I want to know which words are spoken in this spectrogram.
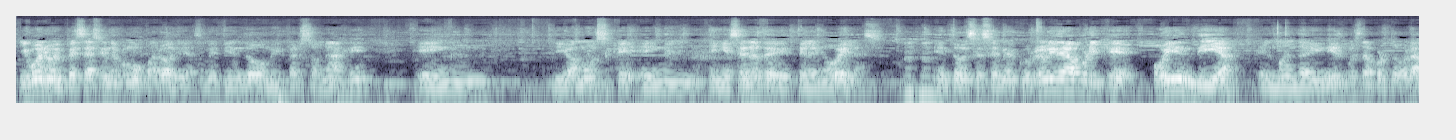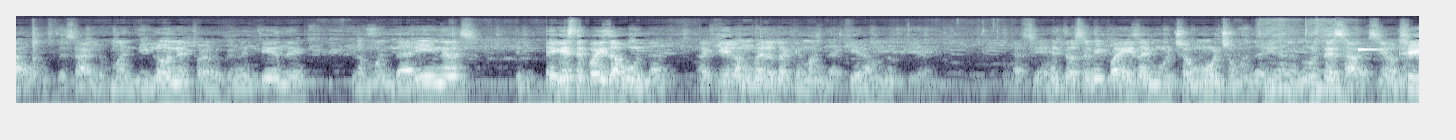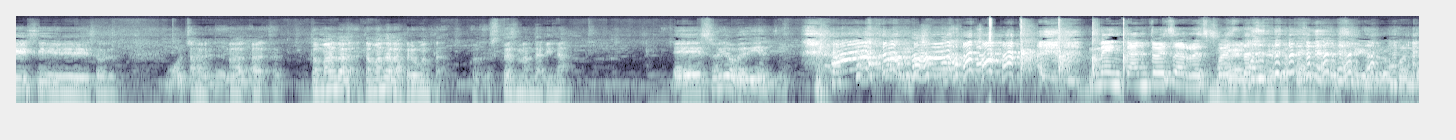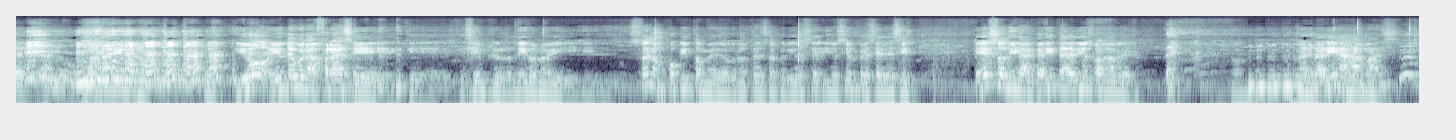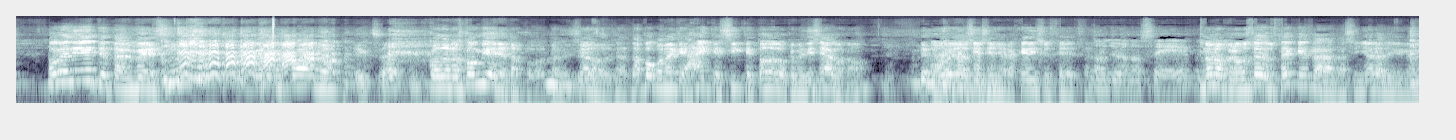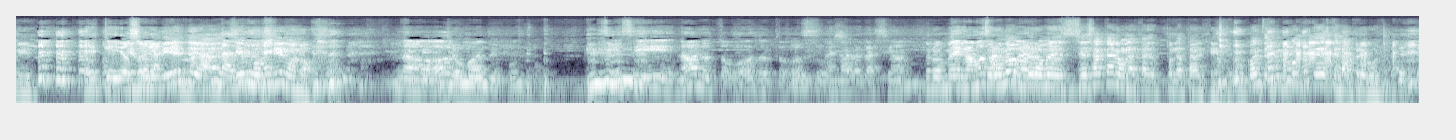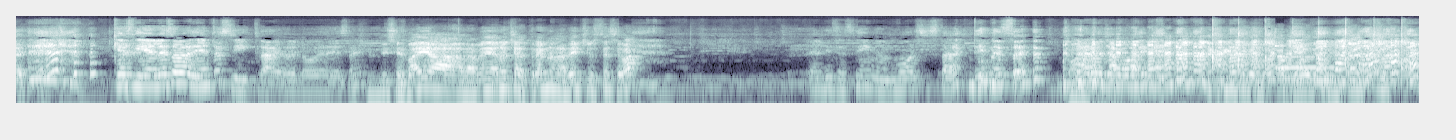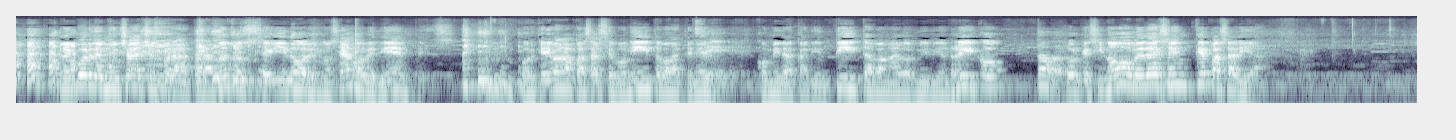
y bueno, empecé haciendo como parodias, metiendo mi personaje en, digamos que en, en escenas de telenovelas. Entonces se me ocurrió la idea porque hoy en día el mandarinismo está por todo lado. Usted sabe, los mandilones, para los que no entienden, los mandarinas. En este país abundan. Aquí la mujer es la que manda, quiera o no quiera. Así es. Entonces en mi país hay mucho, mucho mandarina. Usted sabe, ¿sí o no? Sí, sí, sobre- Mucho a- mandarina. a- a- tomando, la, tomando la pregunta, ¿usted es mandarina? Eh, soy obediente. Me encantó esa respuesta. sí, pero mandarina no. Mandarina no. Yo, yo tengo una frase que, que siempre lo digo, ¿no? Y, y suena un poquito medio grotesca, pero yo, sé, yo siempre sé decir, eso ni la carita de Dios van a ver. ¿no? Mandarina jamás. Obediente tal vez. De vez en cuando. Exacto. Cuando nos conviene tampoco, tal vez, ¿sí o no? O sea, tampoco no hay que, ay, que sí, que todo lo que me dice hago, ¿no? O yo sí, señora, ¿qué dice usted? No, yo no sé. pues No, no, pero usted, usted que es la, la señora de Gabriel. Es que yo ¿Es soy la que obediente manda. al 100% o no? No, Yo mando y punto. Sí, sí, no, lo todos, lo todos. Los dos. En la relación. Pero, me, Llegamos pero a no, pero me- se sacaron la por la tangente. Cuénteme, este la pregunta. Que si él es obediente, sí, claro, él obedece. Dice, vaya a la medianoche a traer una leche y usted se va. Él dice, sí, mi amor, si está, tiene sed. Claro, yo voy. Aplaudir, muchachos. Recuerden, muchachos, para, para nuestros seguidores, no sean obedientes. Porque ahí van a pasarse bonito, van a tener Sí. Comida calientita, van a dormir bien rico. Todo. Porque si no obedecen, ¿qué pasaría?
